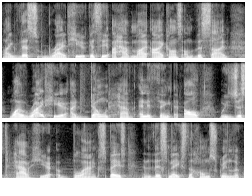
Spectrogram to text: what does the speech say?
Like this right here, you can see I have my icons on this side, while right here I don't have anything at all, we just have here a blank space and this makes the home screen look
